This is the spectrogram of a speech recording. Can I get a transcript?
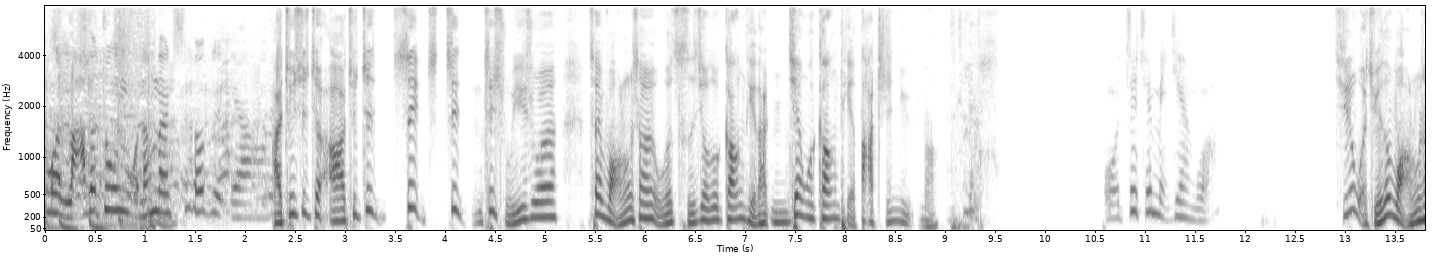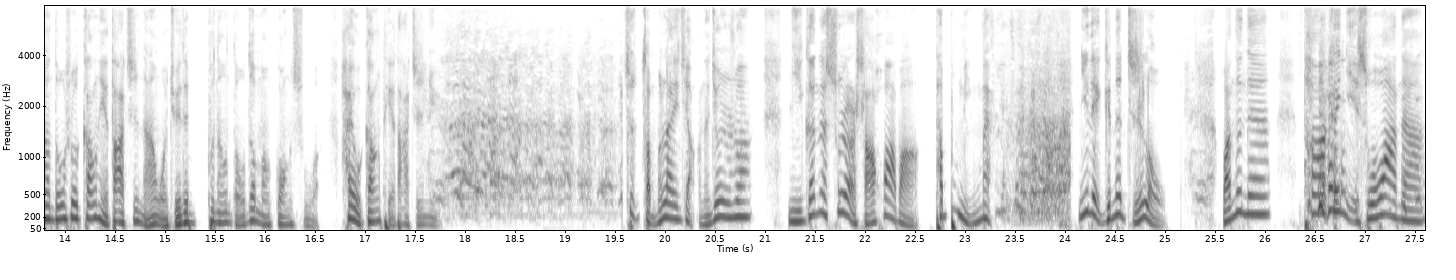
我拉到中午能不能吃到嘴呀？啊，就是这啊，就这这这这属于说，在网络上有个词叫做“钢铁大”，你见过钢铁大直女吗？我这真没见过。其实我觉得网络上都说钢铁大直男，我觉得不能都这么光说，还有钢铁大直女。这怎么来讲呢？就是说你跟他说点啥话吧，他不明白，你得跟他直搂。完了呢，他跟你说话呢，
